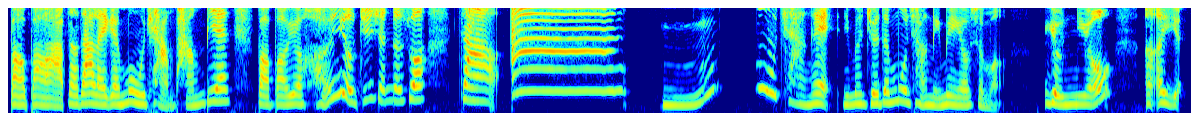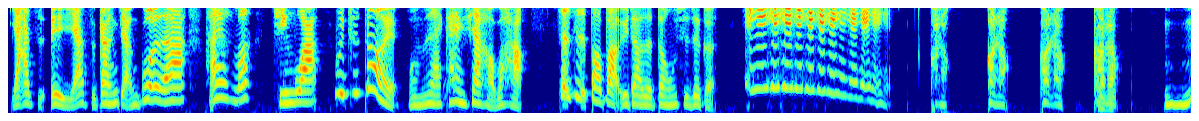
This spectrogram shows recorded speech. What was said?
宝宝啊，走到了一个牧场旁边，宝宝又很有精神的说：“早安。”嗯。牧场哎，你们觉得牧场里面有什么？有牛，呃，呃，有鸭子，哎，鸭子刚刚讲过了啊。还有什么？青蛙？不知道哎。我们来看一下好不好？这次抱抱遇到的动物是这个，嗯，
